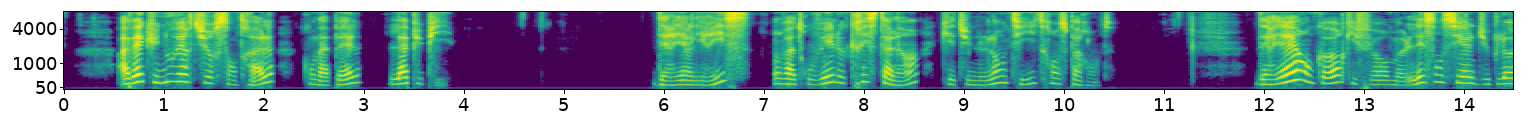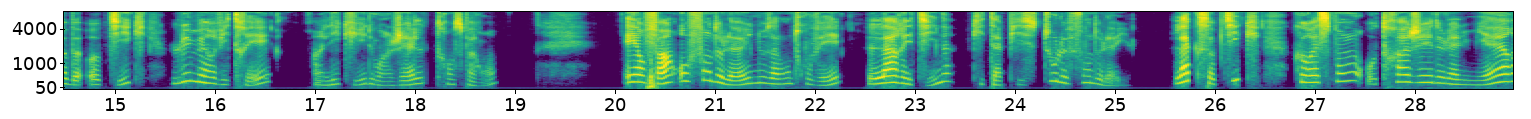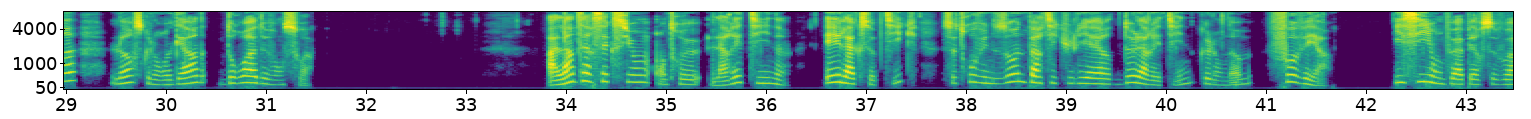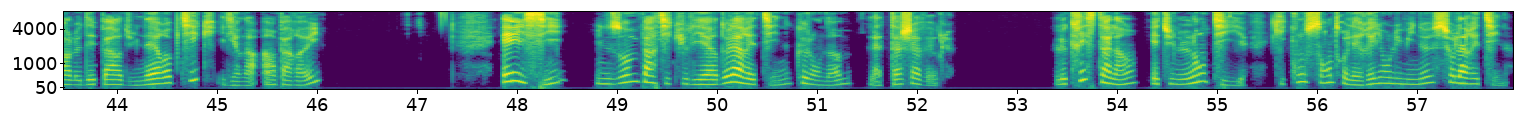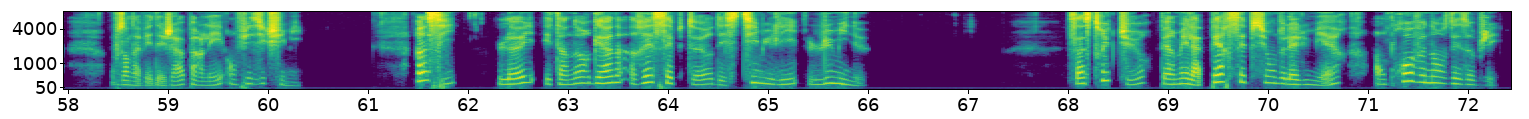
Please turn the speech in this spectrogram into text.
avec une ouverture centrale qu'on appelle la pupille. Derrière l'iris, on va trouver le cristallin, qui est une lentille transparente. Derrière encore, qui forme l'essentiel du globe optique, l'humeur vitrée, un liquide ou un gel transparent. Et enfin, au fond de l'œil, nous allons trouver la rétine qui tapisse tout le fond de l'œil. L'axe optique correspond au trajet de la lumière lorsque l'on regarde droit devant soi. À l'intersection entre la rétine et l'axe optique se trouve une zone particulière de la rétine que l'on nomme fovea. Ici, on peut apercevoir le départ du nerf optique, il y en a un par œil. Et ici, une zone particulière de la rétine que l'on nomme la tache aveugle. Le cristallin est une lentille qui concentre les rayons lumineux sur la rétine. Vous en avez déjà parlé en physique-chimie. Ainsi, l'œil est un organe récepteur des stimuli lumineux. Sa structure permet la perception de la lumière en provenance des objets.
